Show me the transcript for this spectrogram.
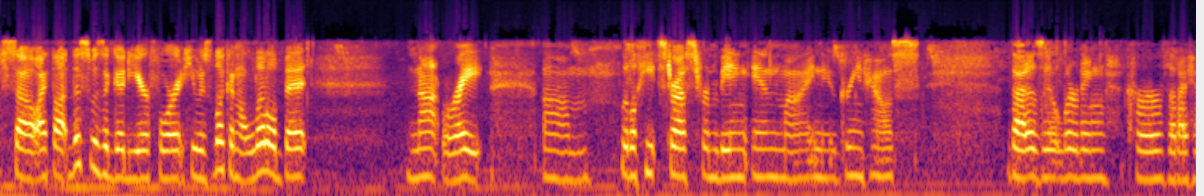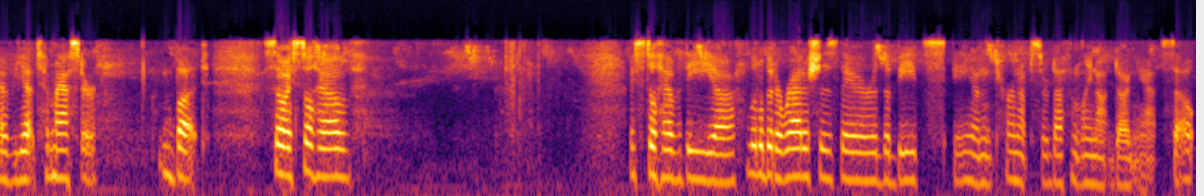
So I thought this was a good year for it. He was looking a little bit not right. Um, little heat stress from being in my new greenhouse. That is a learning curve that I have yet to master. But, so I still have I still have the uh, little bit of radishes there, the beets and turnips are definitely not done yet. So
